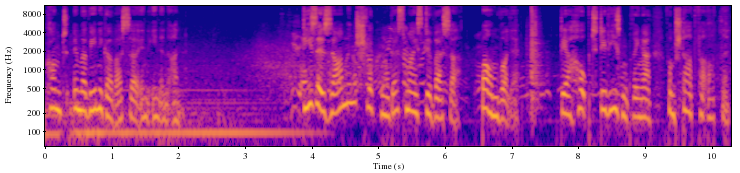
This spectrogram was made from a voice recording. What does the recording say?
kommt immer weniger Wasser in ihnen an. Diese Samen schlucken das meiste Wasser, Baumwolle, der Hauptdevisenbringer, vom Staat verordnet.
